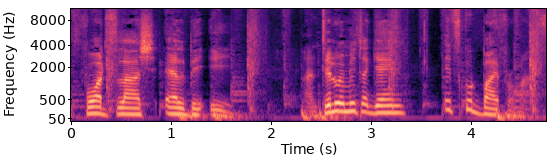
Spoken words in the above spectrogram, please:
forward slash lbe. Until we meet again, it's goodbye from us.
